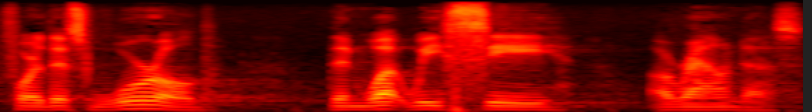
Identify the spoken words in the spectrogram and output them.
for this world than what we see around us.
